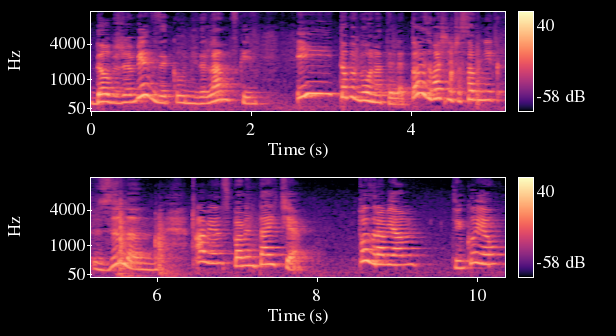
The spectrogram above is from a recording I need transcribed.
dobrze w języku niderlandzkim. I to by było na tyle. To jest właśnie czasownik zullen. A więc pamiętajcie. Pozdrawiam. Dziękuję.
